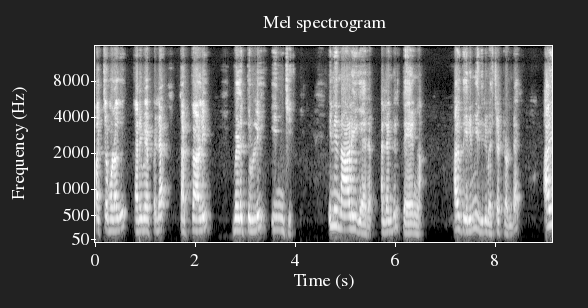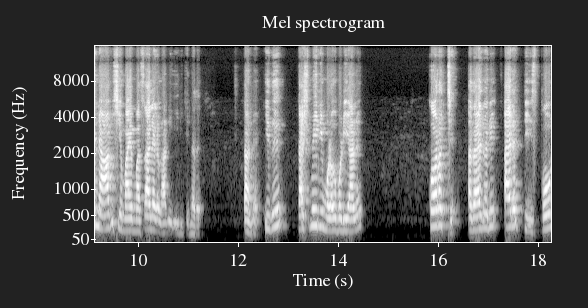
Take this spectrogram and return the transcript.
പച്ചമുളക് കറിവേപ്പില തക്കാളി വെളുത്തുള്ളി ഇഞ്ചി. ഇനി നാളികേരം അല്ലെങ്കിൽ തേങ്ങ. അത് തിരുമ്മി ഇതിൽ വെച്ചിട്ടുണ്ട്. അതിനാവശ്യമായ മസാലകളാണ് ഇരിക്കുന്നത്. കണ്ട് ഇത് കാശ്മീരി മുളക് പൊടിയാണ്. കുറച്ച് അതായത് ഒരു അര ടീസ്പൂൺ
